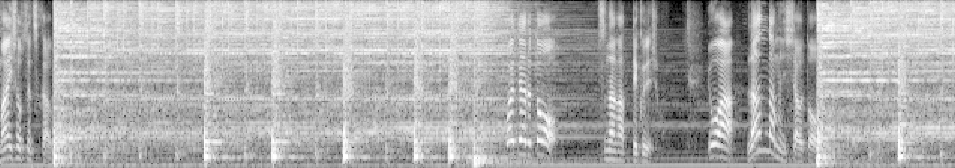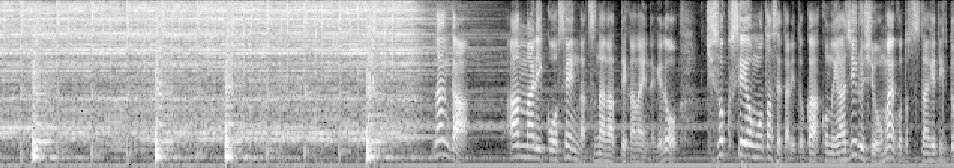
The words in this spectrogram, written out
毎小節使う。こうやってやるとつながっていくでしょ。要はランダムにしちゃうとなんかあんまりこう線がつながっていかないんだけど規則性を持たせたりとかこの矢印をうまいことつなげていくと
